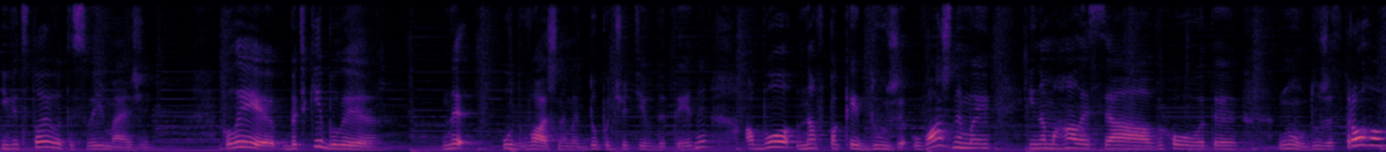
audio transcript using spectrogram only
і відстоювати свої межі. Коли батьки були неуважними до почуттів дитини, або навпаки дуже уважними і намагалися виховувати ну, дуже строго,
